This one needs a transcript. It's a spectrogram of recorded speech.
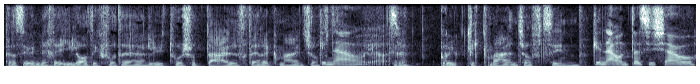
persönliche Einladung von den Leuten, die schon Teil von dieser Gemeinschaft, genau, ja, also, Brückli-Gemeinschaft sind. Genau, und das ist auch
